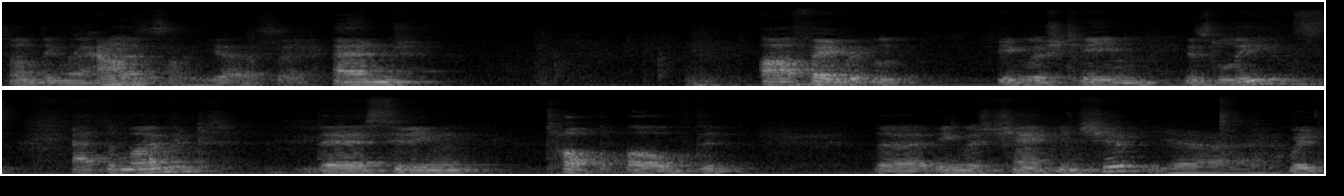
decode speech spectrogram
something like pounds or that. something. Yeah. So And our favourite English team is Leeds at the moment. They're sitting top of the the English Championship yeah. with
